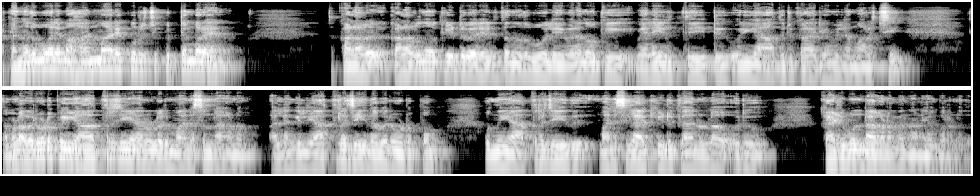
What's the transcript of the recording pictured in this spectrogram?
അപ്പം എന്നതുപോലെ മഹാന്മാരെക്കുറിച്ച് കുറ്റം പറയാൻ കളർ കളർ നോക്കിയിട്ട് വിലയിരുത്തുന്നത് പോലെ ഇവരെ നോക്കി വിലയിരുത്തിയിട്ട് ഒരു യാതൊരു കാര്യവുമില്ല. മറിച്ച് നമ്മൾ അവരോടൊപ്പം യാത്ര ചെയ്യാനുള്ളൊരു മനസ്സുണ്ടാകണം. അല്ലെങ്കിൽ യാത്ര ചെയ്തവരോടൊപ്പം ഒന്ന് യാത്ര ചെയ്ത് മനസ്സിലാക്കിയെടുക്കാനുള്ള ഒരു കഴിവുണ്ടാകണം എന്നാണ് ഞാൻ പറയുന്നത്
